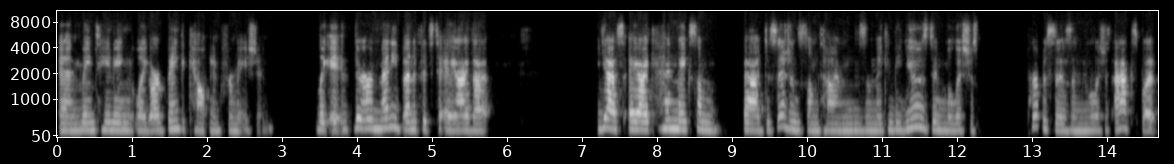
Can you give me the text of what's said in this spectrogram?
and maintaining like our bank account information. Like it, there are many benefits to AI that, yes, AI can make some bad decisions sometimes and they can be used in malicious purposes and malicious acts, but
